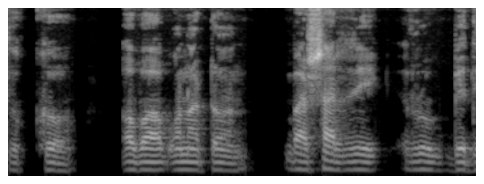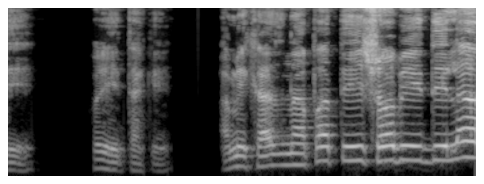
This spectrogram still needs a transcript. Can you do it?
দুঃখ, অভাব, অনাটন বা শারীরিক রোগ ব্যাধি হয়েই থাকে। আমি খাজনা পাতি সবই দিলাম,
